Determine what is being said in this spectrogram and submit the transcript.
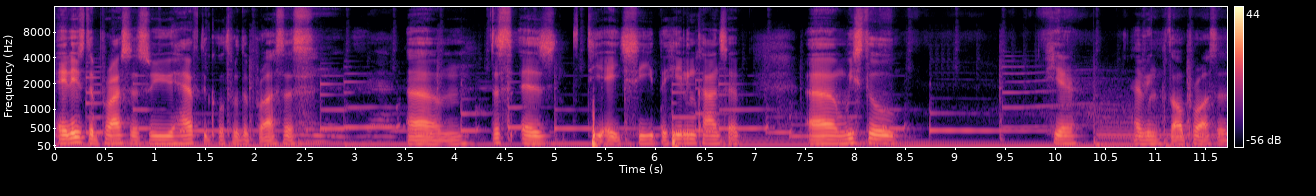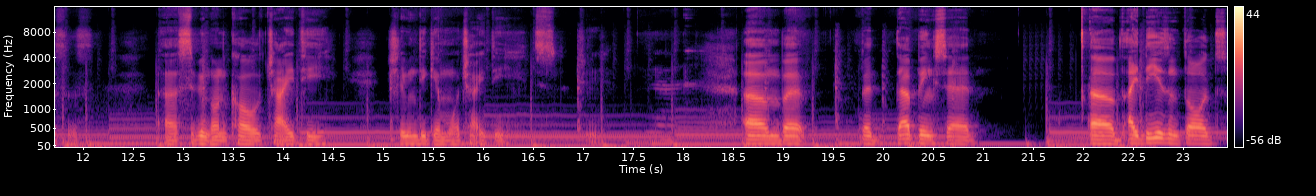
it is the process, so you have to go through the process. Um, this is THC, the healing concept. Um, we still here having thought processes, uh, sipping on cold chai tea. Actually, we need to get more chai tea. It's um, but but that being said, uh, ideas and thoughts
